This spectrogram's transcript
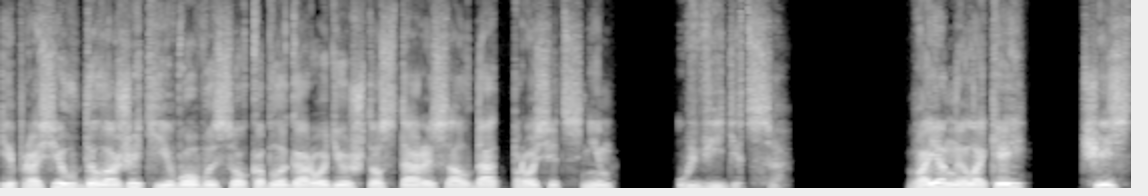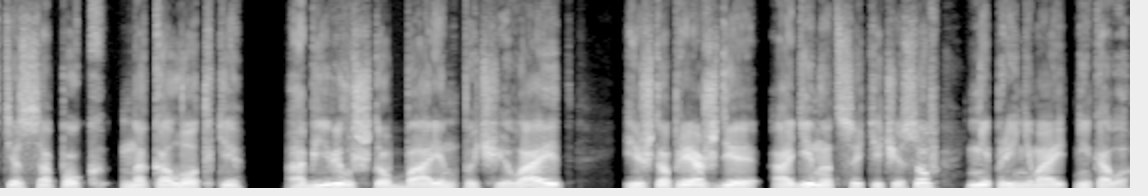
и просил доложить его высокоблагородию, что старый солдат просит с ним увидеться. Военный лакей, чистя сапог на колодке, объявил, что барин почивает и что прежде одиннадцати часов не принимает никого.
